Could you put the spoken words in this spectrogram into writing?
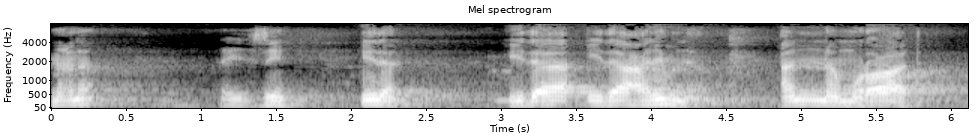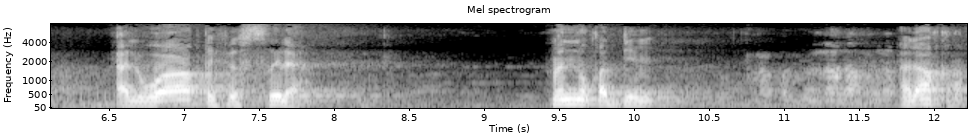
معنى؟ أي زين. إذا إذا إذا علمنا أن مراد الواقف الصلة من نقدم؟ الأقرب.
